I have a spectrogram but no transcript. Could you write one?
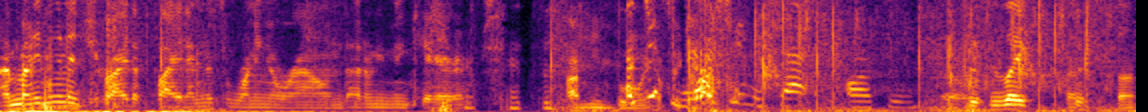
I'm not even gonna try to fight, I'm just running around. I don't even care. It's- I'm I'm blowing up just the castle. watching the chat RP. Oh. This is like, That's just fun.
